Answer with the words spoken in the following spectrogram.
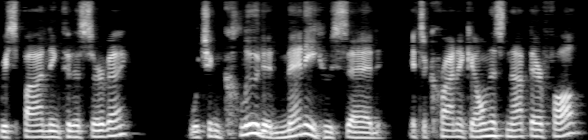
responding to the survey, which included many who said it's a chronic illness, not their fault,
